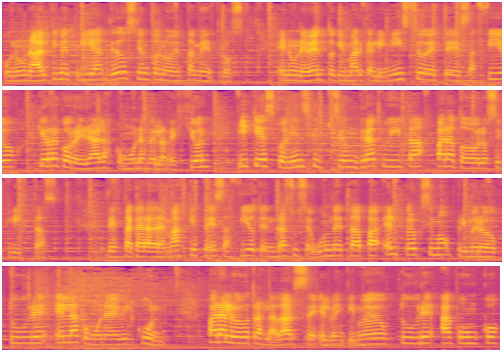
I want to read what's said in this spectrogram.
con una altimetría de 290 metros en un evento que marca el inicio de este desafío que recorrerá las comunas de la región y que es con inscripción gratuita para todos los ciclistas. Destacar además que este desafío tendrá su segunda etapa el próximo 1 de octubre en la comuna de Vilcún, para luego trasladarse el 29 de octubre a Cunco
